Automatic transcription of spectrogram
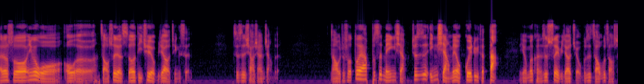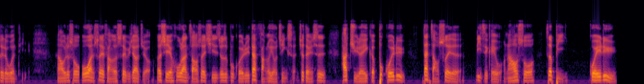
他就说因为我偶尔早睡的时候的确有比较有精神，这是小翔讲的，然后我就说对啊，不是没影响，就是影响没有规律的大。有没有可能是睡比较久，不是早不早睡的问题？然后我就说我晚睡反而睡比较久，而且忽然早睡其实就是不规律，但反而有精神，就等于是他举了一个不规律但早睡的例子给我，然后说这比规律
